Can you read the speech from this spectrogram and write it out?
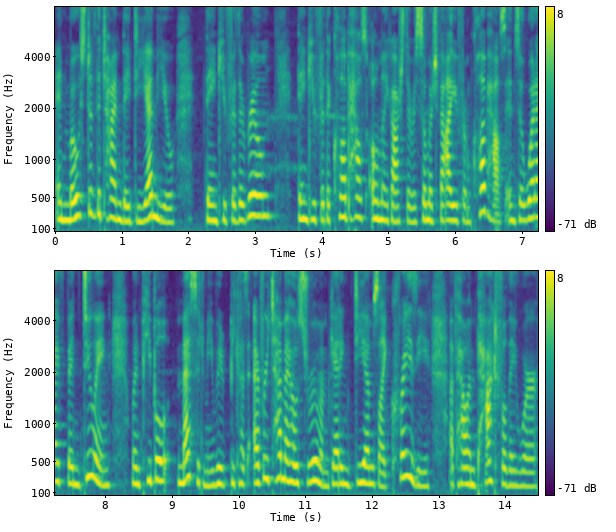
And most of the time, they DM you Thank you for the room. Thank you for the clubhouse. Oh my gosh, there was so much value from Clubhouse. And so, what I've been doing when people message me, because every time I host a room, I'm getting DMs like crazy of how impactful they were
